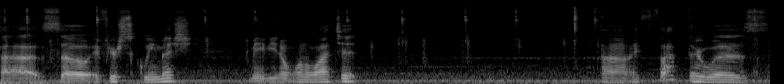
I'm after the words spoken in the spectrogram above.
Uh, so if you're squeamish, maybe you don't want to watch it. Uh, I thought there was.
